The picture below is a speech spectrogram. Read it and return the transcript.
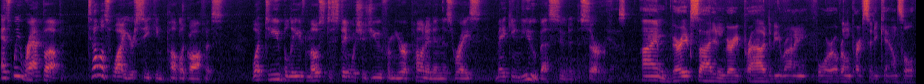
As we wrap up, tell us why you're seeking public office. What do you believe most distinguishes you from your opponent in this race, making you best suited to serve? Yes. I'm very excited and very proud to be running for Overland Park City Council.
